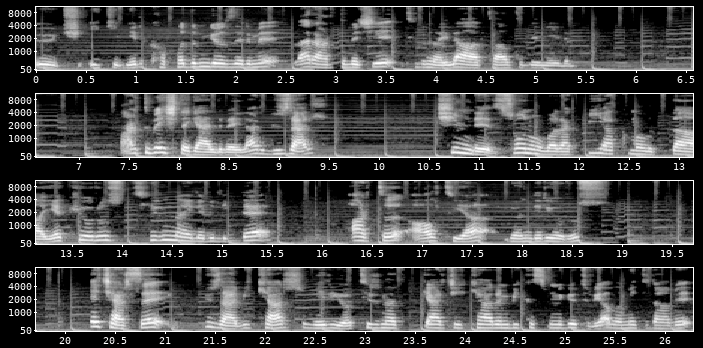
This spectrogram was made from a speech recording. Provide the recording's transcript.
3, 2, 1 kapadım gözlerimi. Ver artı 5'i Trina ile artı 6 deneyelim. Artı 5 de geldi beyler. Güzel. Şimdi son olarak bir yakmalık daha yakıyoruz. Trina ile birlikte artı 6'ya gönderiyoruz. Geçerse güzel bir kar veriyor. Trina gerçi karın bir kısmını götürüyor ama Metin abi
